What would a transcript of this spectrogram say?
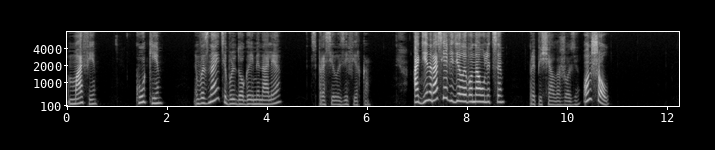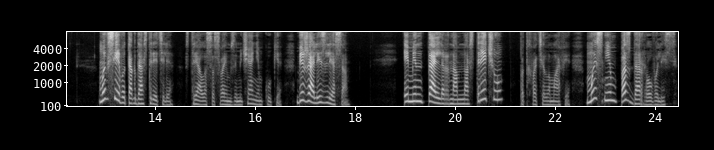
Мафи, Куки, вы знаете бульдога Иминалия?» — спросила Зефирка. «Один раз я видела его на улице», — пропищала Жози. «Он шел». «Мы все его тогда встретили», встряла со своим замечанием Куки. «Бежали из леса». «Эментайлер нам навстречу», — подхватила Мафи. «Мы с ним поздоровались».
